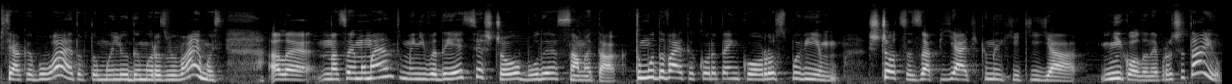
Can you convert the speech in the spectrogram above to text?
всяке буває, тобто ми люди, ми розвиваємось. Але на цей момент мені видається, що буде саме так. Тому давайте коротенько розповім, що це за 5 книг, які я ніколи не прочитаю.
